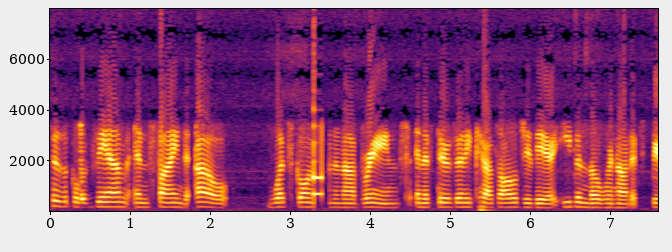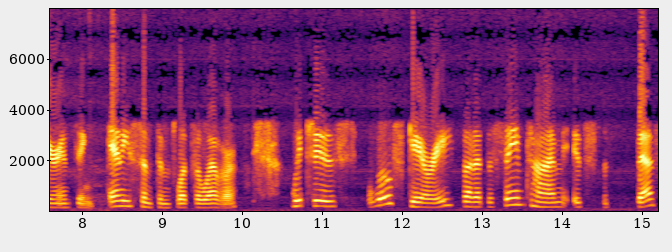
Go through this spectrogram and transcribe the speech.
physical exam and find out what's going on in our brains and if there's any pathology there, even though we're not experiencing any symptoms whatsoever, which is a little scary, but at the same time, it's the best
